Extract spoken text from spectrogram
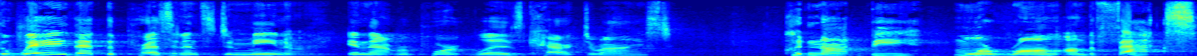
The way that the president's demeanor in that report was characterized could not be more wrong on the facts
